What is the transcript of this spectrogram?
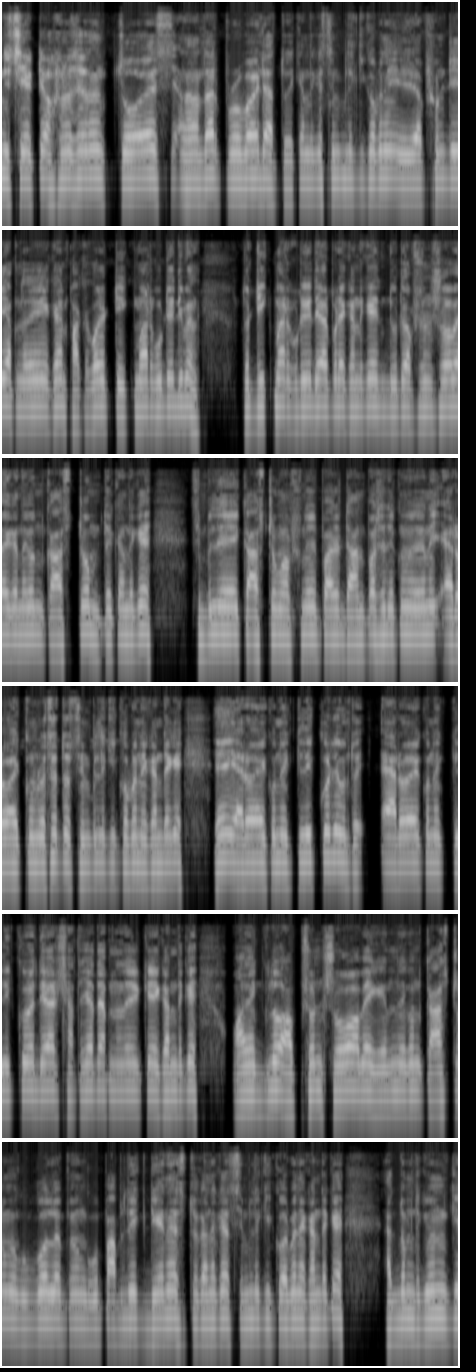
নিচে একটি অপশন আছে চয়েস আনাদার প্রোভাইডার তো এখান থেকে সিম্পলি কী করবেন, এই অপশনটি আপনাদের এখানে ফাঁকা করে টিক মার্ক উঠিয়ে দিবেন। তো টিক মার্ক উঠিয়ে দেওয়ার পরে এখান থেকে দুটো অপশন হবে। এখানে দেখুন কাস্টম তো এখান থেকে সিম্পলি এই কাস্টম অপশনের পাশে, ডান পাশে দেখুন এখানে অ্যারো আইকন রয়েছে। তো সিম্পলি কী করবেন? এখান থেকে এই অ্যারো আইকনে ক্লিক করে দেবেন। তো অ্যারো আইকনে ক্লিক করে দেওয়ার সাথে সাথে আপনাদেরকে এখান থেকে অনেকগুলো অপশন শো হবে। এখানে দেখুন কাস্টম গুগল এবং পাবলিক ডিএনএস তো এখান থেকে সিম্পলি কী করবেন? এখান থেকে একদম দেখবেন কি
